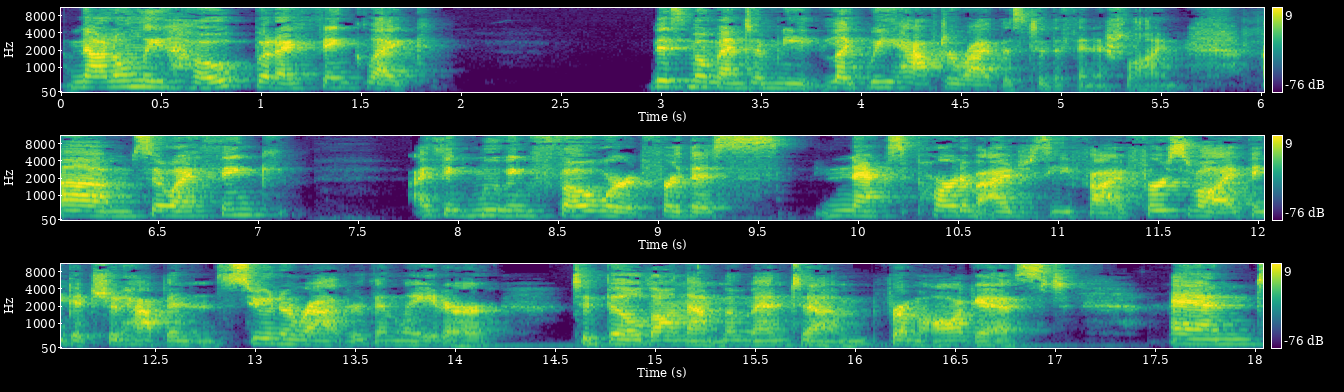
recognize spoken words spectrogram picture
not only hope, but I think like this momentum need like we have to ride this to the finish line. Um so I think I think moving forward for this next part of IGC 5, first of all, I think it should happen sooner rather than later to build on that momentum from August. And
